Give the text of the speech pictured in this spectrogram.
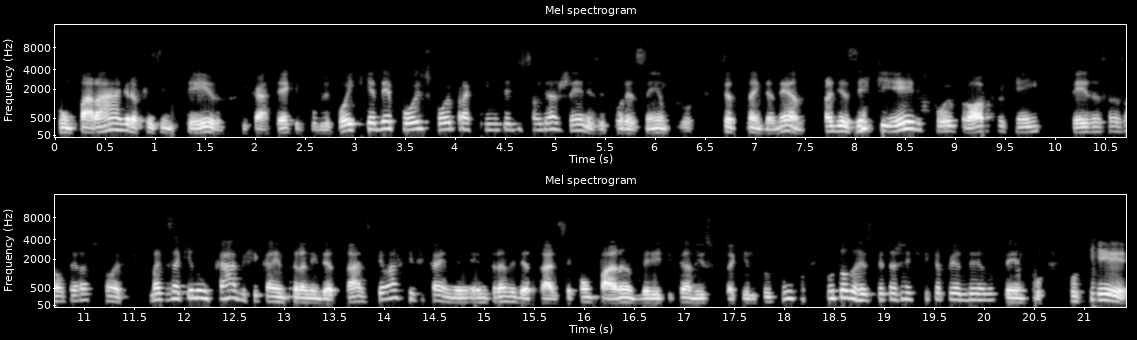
com parágrafos inteiros que Kardec publicou e que depois foi para a quinta edição de A Gênese, por exemplo. Você está entendendo? Para dizer que ele foi o próprio quem fez essas alterações. Mas aqui não cabe ficar entrando em detalhes, que eu acho que ficar entrando em detalhes, se comparando, verificando isso, aquilo, tudo, com, com todo respeito, a gente fica perdendo tempo, porque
